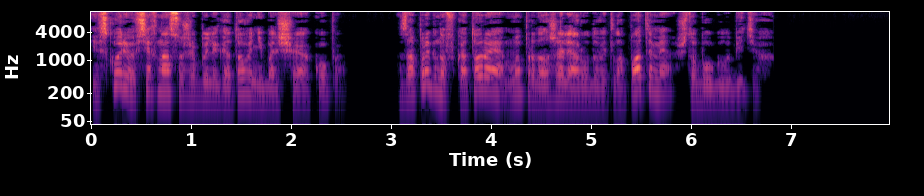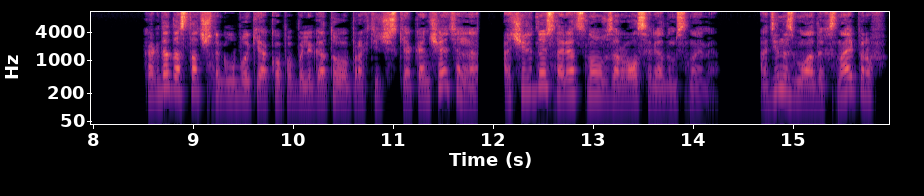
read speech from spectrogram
И вскоре у всех нас уже были готовы небольшие окопы, запрыгнув в которые, мы продолжали орудовать лопатами, чтобы углубить их. Когда достаточно глубокие окопы были готовы практически окончательно, очередной снаряд снова взорвался рядом с нами. Один из молодых снайперов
